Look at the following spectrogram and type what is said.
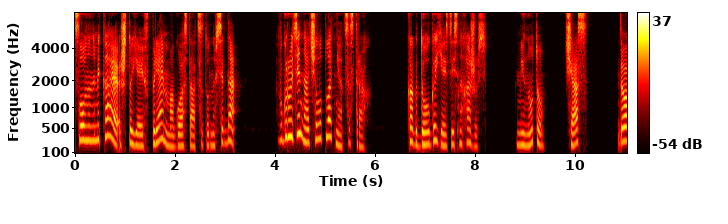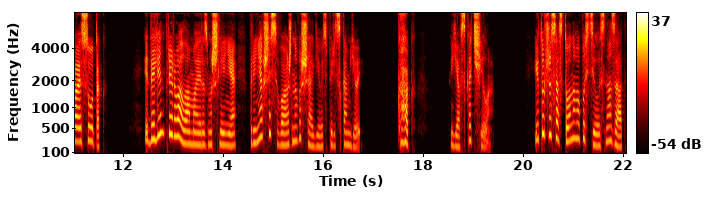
словно намекая, что я и впрямь могу остаться тут навсегда. В груди начал уплотняться страх. Как долго я здесь нахожусь? Минуту? Час? Двое суток. Эделин прервала мои размышления, принявшись важно вышагивать перед скамьей. «Как?» Я вскочила. И тут же со стоном опустилась назад,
